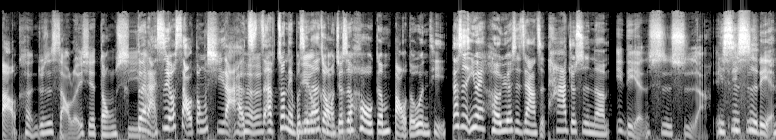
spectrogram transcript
薄，可能就是少了一些东西。对啦，是有少东西啦，还有重点不是那种就是厚跟薄的问题。但是因为合约是这样子，他就是呢一连四四啊，一四四联。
